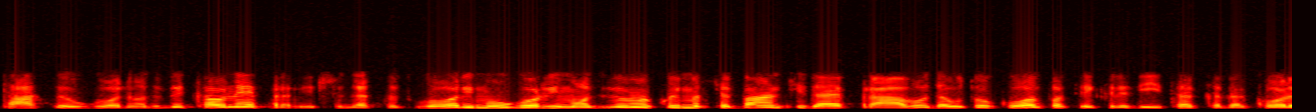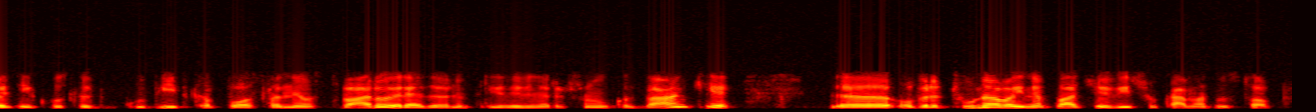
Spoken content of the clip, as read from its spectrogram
takve ugovorne odredbe kao nepravične. Dakle, govorimo o ugovornim odredbama kojima se banci daje pravo da u toku otplate kredita, kada korisnik usled gubitka posla ne ostvaruje redovne prilive na računu kod banke, e, obračunava i naplaćuje višu kamatnu stopu.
